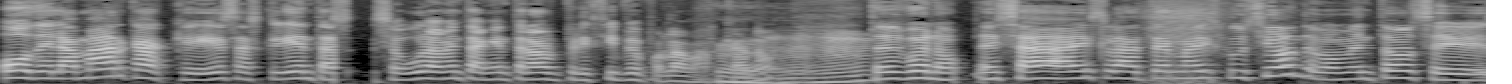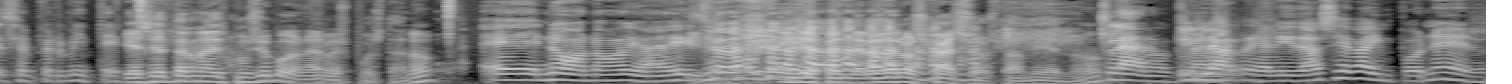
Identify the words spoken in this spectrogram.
¿O de la marca que esas clientas seguramente han entrado al principio por la marca, ¿no? Entonces, bueno, esa es la eterna discusión. De momento se, se permite. Es eterna discusión porque no hay respuesta, ¿no? Eh, no, no, ya Y, y dependerá de los casos también, ¿no? Claro, Y claro. la realidad se va a imponer.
